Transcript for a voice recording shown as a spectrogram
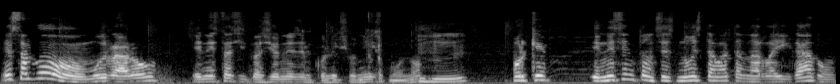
Es algo muy raro en estas situaciones del coleccionismo, ¿no? Porque en ese entonces no estaba tan arraigado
